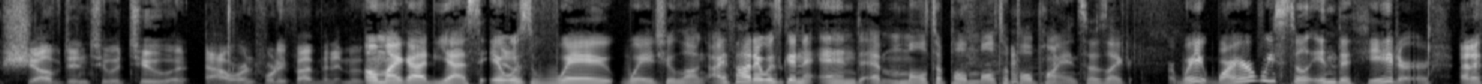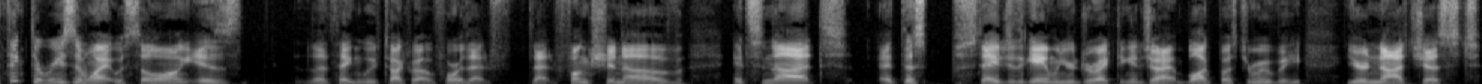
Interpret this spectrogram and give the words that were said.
shoved into a two hour and 45 minute movie. Oh my God! Yes, it Yeah. was way way too long. I thought it was going to end at multiple multiple points. I was like, wait, why are we still in the theater? And I think the reason why it was so long is the thing we've talked about before that that function of it's not at this stage of the game when you're directing a giant blockbuster movie, you're not just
